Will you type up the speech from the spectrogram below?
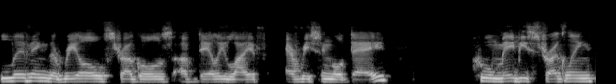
living the real struggles of daily life every single day who may be struggling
